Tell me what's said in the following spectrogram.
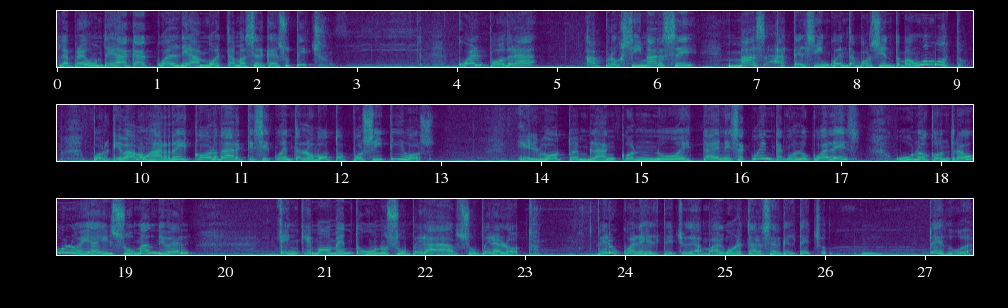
La pregunta es acá, ¿cuál de ambos está más cerca de su techo? ¿Cuál podrá aproximarse más hasta el 50% más un voto? Porque vamos a recordar que se cuentan los votos positivos. El voto en blanco no está en esa cuenta, con lo cual es uno contra uno y a ir sumando y ver en qué momento uno supera, supera al otro. Pero ¿cuál es el techo de ambos? ¿Alguno está cerca del techo? Ustedes duda.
